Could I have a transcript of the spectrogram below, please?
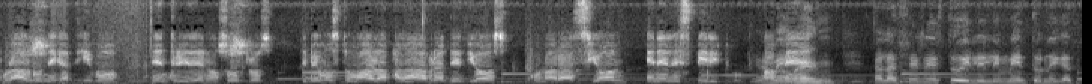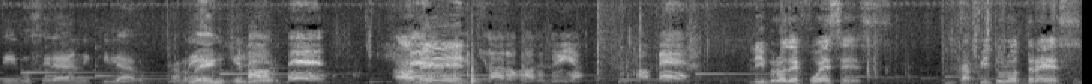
por algo negativo dentro de nosotros, debemos tomar la palabra de Dios con oración en el Espíritu. Amén. Amén. Al hacer esto, el elemento negativo será aniquilado. Amén. Amén, Señor. Amén. Amén. Claro, aleluya. Amén. Libro de jueces, capítulo 3.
